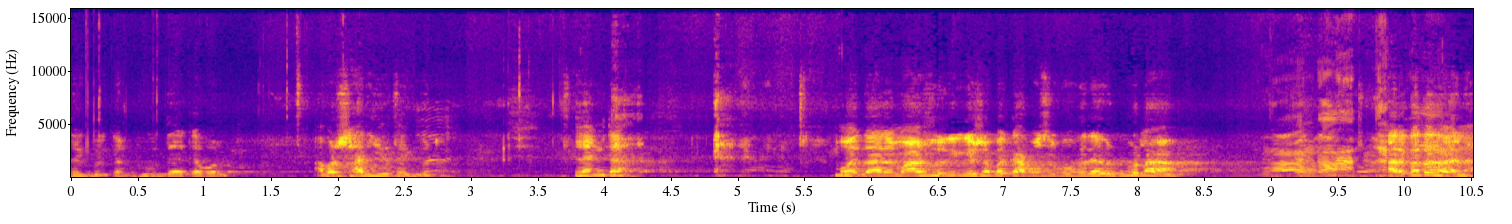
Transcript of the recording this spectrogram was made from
থাকবে কারণ হুদা কেবল আবার সারিও থাকবে না। ল্যাংটা। ময়দানে মাস কি সবাই কাপড় চোপড় পরে উঠবো না? আরে কথা হয় না।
